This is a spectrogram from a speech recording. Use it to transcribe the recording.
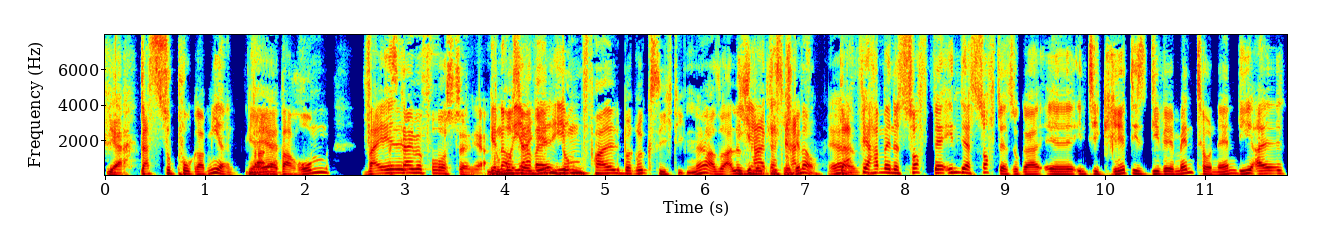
ja. das zu programmieren. Ja, ja. Warum? Weil, das kann ich mir vorstellen, ja. Genau, du musst ja, ja jeden dummen Fall berücksichtigen, ne? Also alles ja, Mögliche, das kann, genau. Ja. Dafür haben wir eine Software in der Software sogar äh, integriert, die, die wir Mentor nennen, die halt,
